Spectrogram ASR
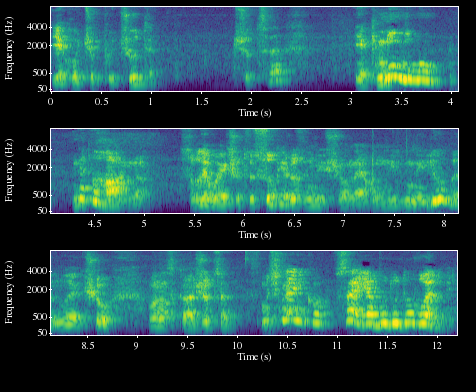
І я хочу почути, що це як мінімум непогано. Особливо, якщо це суп, я розумію, що вона його не, не любить, але якщо вона скаже, що це смачненько, все, я буду довольний.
